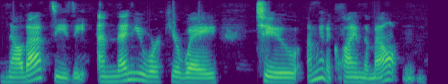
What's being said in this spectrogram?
now that's easy. And then you work your way to i'm going to climb the mountain.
